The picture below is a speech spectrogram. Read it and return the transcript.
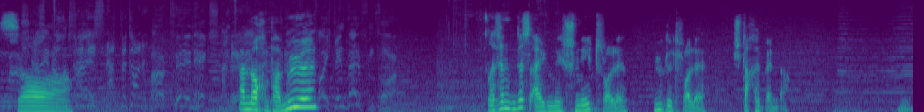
So. Haben noch ein paar Mühlen. Was sind denn das eigentlich? Schneetrolle, Hügeltrolle, Stachelbänder. Hm.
